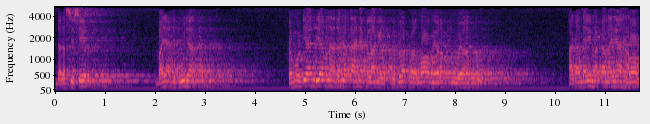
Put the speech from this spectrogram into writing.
Dalam sisir. Banyak debunya. Kemudian dia menadahkan tangannya ke langit. Berdoa kepada Allah ya Rabbu ya Rabbu akan dari makanannya haram.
